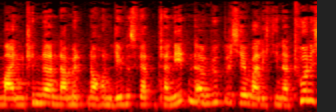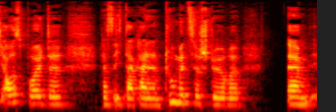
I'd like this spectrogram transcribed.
meinen Kindern damit noch einen lebenswerten Planeten ermögliche, weil ich die Natur nicht ausbeute, dass ich da keine Natur mit zerstöre. Ähm,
